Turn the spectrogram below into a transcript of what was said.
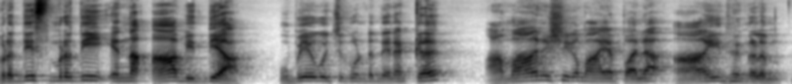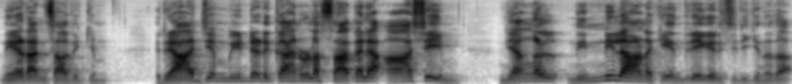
പ്രതിസ്മൃതി എന്ന ആ വിദ്യ ഉപയോഗിച്ചുകൊണ്ട് നിനക്ക് അമാനുഷികമായ പല ആയുധങ്ങളും നേടാൻ സാധിക്കും. രാജ്യം വീണ്ടെടുക്കാനുള്ള സകല ആശയും ഞങ്ങൾ നിന്നിലാണ് കേന്ദ്രീകരിച്ചിരിക്കുന്നത്.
